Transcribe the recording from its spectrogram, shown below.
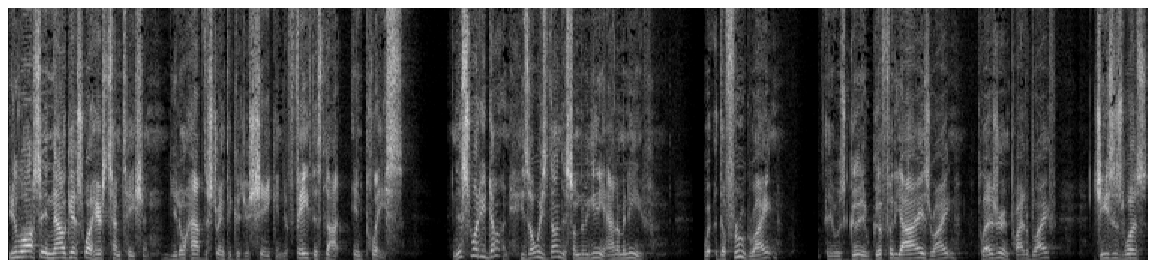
You lost it, and now guess what? Here's temptation. You don't have the strength because you're shaken. The faith is not in place. And this is what he done. He's always done this from the beginning, Adam and Eve. The fruit, right? It was good, good for the eyes, right? Pleasure and pride of life. Jesus was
